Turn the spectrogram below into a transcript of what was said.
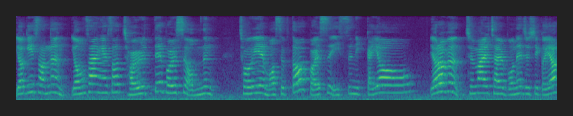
여기서는 영상에서 절대 볼 수 없는 저희의 모습도 볼 수 있으니까요. 여러분 주말 잘 보내주시고요.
